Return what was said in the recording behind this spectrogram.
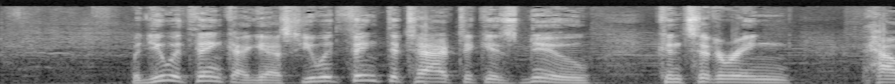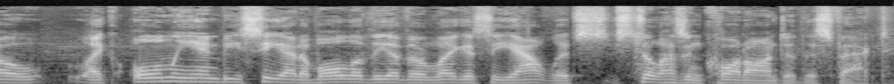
But you would think, I guess, you would think the tactic is new, considering how, like, only NBC out of all of the other legacy outlets still hasn't caught on to this fact.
